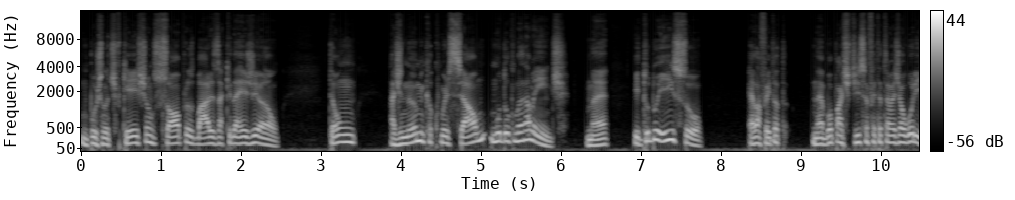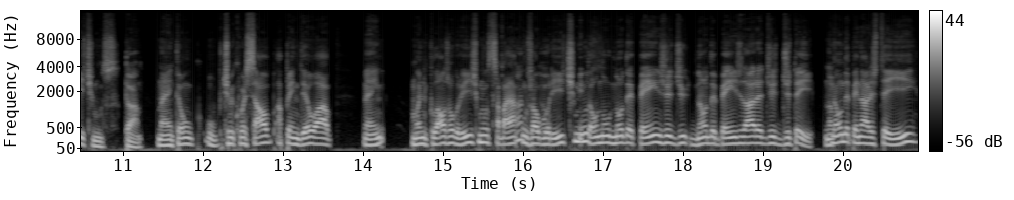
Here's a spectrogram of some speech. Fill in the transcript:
um push notification só para os bares aqui da região. Então a dinâmica comercial mudou completamente, né? E tudo isso, ela é feita, né? Boa parte disso é feita através de algoritmos. Tá. Né? Então o time comercial aprendeu a né, manipular os algoritmos, trabalhar ah, com os algoritmos. Então não, não, depende de, não depende da área de, de TI. Não. não. depende da área de TI,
